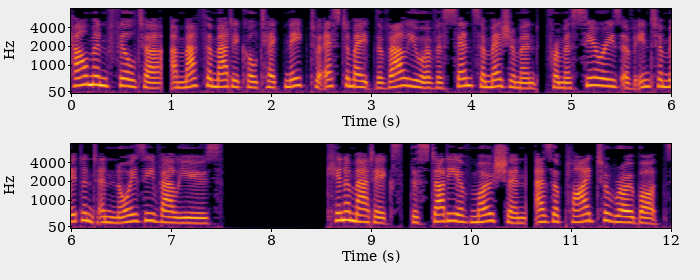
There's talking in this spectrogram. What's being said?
Kalman filter, a mathematical technique to estimate the value of a sensor measurement, from a series of intermittent and noisy values. Kinematics, the study of motion, as applied to robots.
